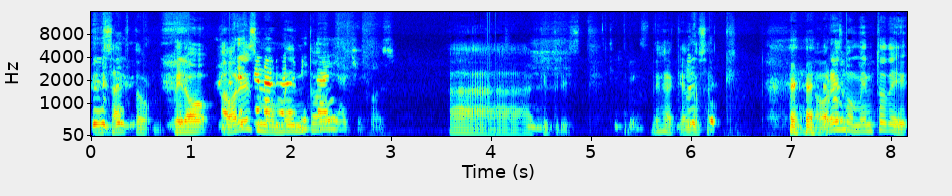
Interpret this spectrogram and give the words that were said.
Exacto. Pero ahora es, momento. Ah, qué triste. Deja que lo saque. Ahora es momento de,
